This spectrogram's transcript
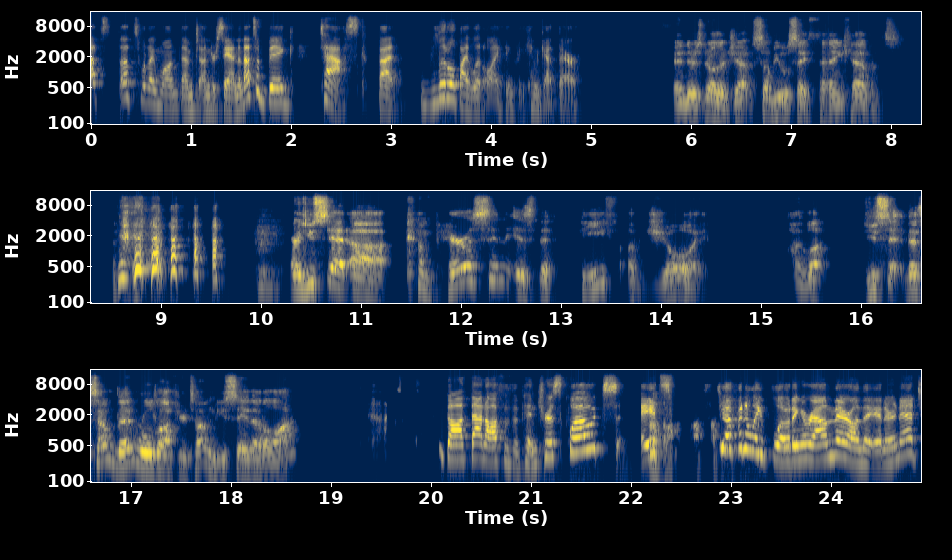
that's that's what I want them to understand, and that's a big task, but little by little, I think we can get there. And there's no other Jeff. Some people say, "Thank heavens." now you said uh, comparison is the thief of joy. I love. Do you said that sound that rolled off your tongue. Do you say that a lot? Got that off of a Pinterest quote. It's definitely floating around there on the internet,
